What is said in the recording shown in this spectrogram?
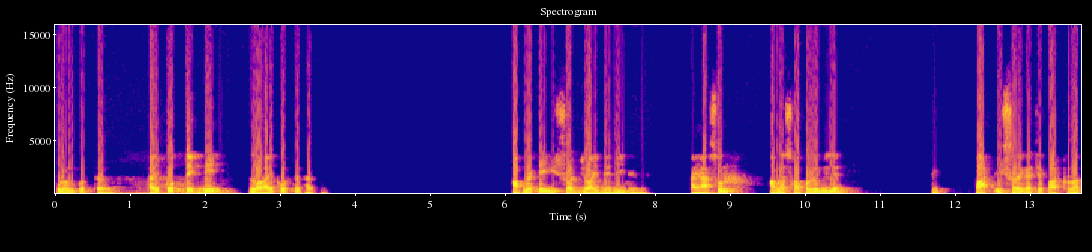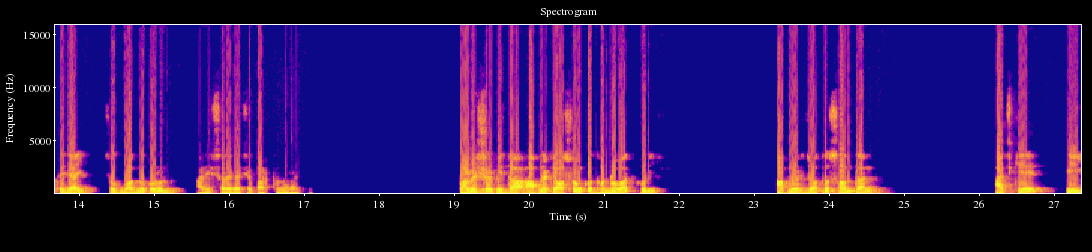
পূরণ করতে হবে। তাই প্রত্যেক দিন লড়াই করতে থাকুন আপনাকে ঈশ্বর জয় দেবেই দেবে। তাই আসুন, আমরা সকলে মিলে ঈশ্বরের কাছে প্রার্থনাতে যাই। চোখ বন্ধ করুন আর ঈশ্বরের কাছে প্রার্থনা রাখি। পরমেশ্বর পিতা, আপনাকে অসংখ্য ধন্যবাদ করি। আপনার যত সন্তান আজকে এই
